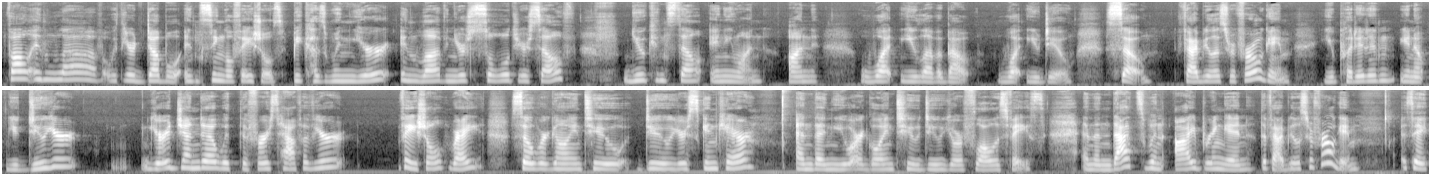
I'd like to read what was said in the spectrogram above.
Fall in love with your double and single facials because when you're in love and you're sold yourself, you can sell anyone on what you love about what you do. So, fabulous referral game. You put it in, you know, you do your your agenda with the first half of your facial, right? So we're going to do your skincare and then you are going to do your flawless face. And then that's when I bring in the fabulous referral game. Say,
